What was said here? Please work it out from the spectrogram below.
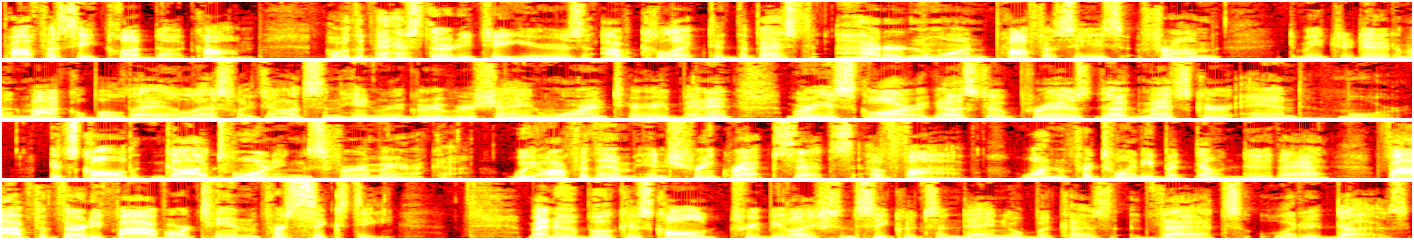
prophecyclub.com. Over the past 32 years, I've collected the best 101 prophecies from Dimitri Duduman, Michael Boldea, Leslie Johnson, Henry Gruver, Shane Warren, Terry Bennett, Maria Sklar, Augusto Perez, Doug Metzger, and more. It's called God's Warnings for America. We offer them in shrink wrap sets of five. One for 20, but don't do that. Five for 35 or 10 for 60. My new book is called Tribulation Secrets in Daniel because that's what it does.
